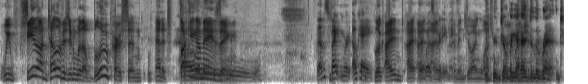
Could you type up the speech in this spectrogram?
we see it on television with a blue person, and it's fucking amazing. Ooh. Them's fighting word. Okay. Look, I, I, I, was I pretty I'm enjoying watching. You're jumping very much. ahead to the rant.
